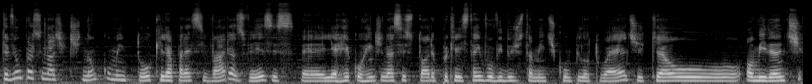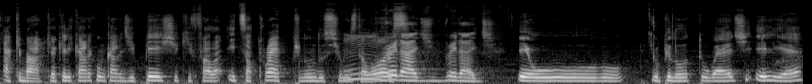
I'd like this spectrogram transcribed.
teve um personagem que a gente não comentou, que ele aparece várias vezes, é, ele é recorrente nessa história porque ele está envolvido justamente com o piloto Ed, que é o Almirante Akbar, que é aquele cara com cara de peixe que fala It's a Trap num dos filmes Star Hum, Wars. verdade, verdade. Eu. O piloto Ed, ele é,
